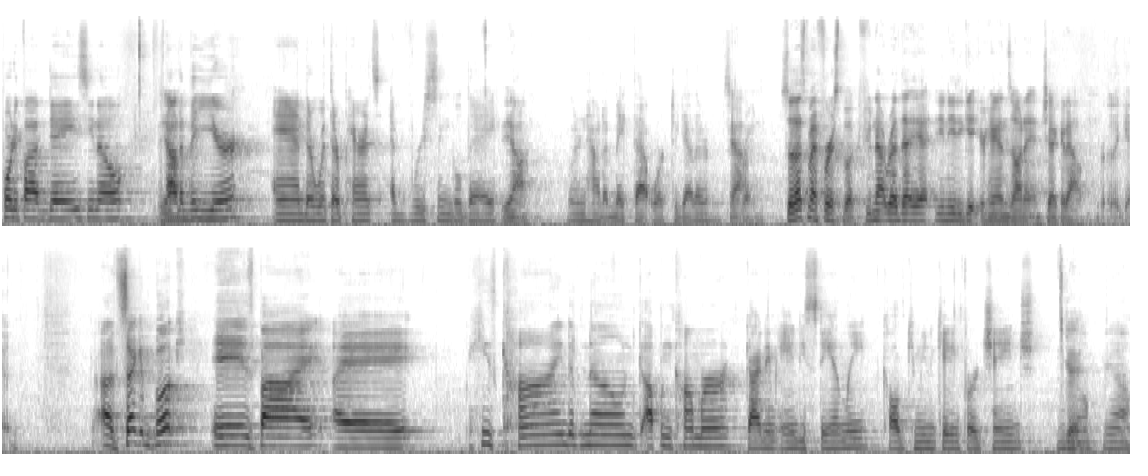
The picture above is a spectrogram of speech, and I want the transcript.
45 days you know Yeah. out of the year and they're with their parents every single day Yeah. learn how to make that work together it's Yeah. great So that's my first book. If you've not read that yet, you need to get your hands on it and check it out. really good uh, the second book is by a he's kind of known up and comer guy named andy stanley called communicating for a change Okay. You know, yeah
